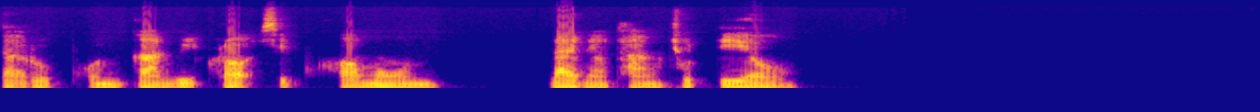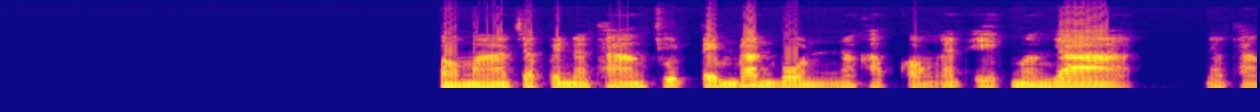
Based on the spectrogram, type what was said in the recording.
สรุปผลการวิเคราะห์ 10 ข้อมูล ได้แนวทางชุดเดียว ต่อมาจะเป็นแนวทางชุดเต็มด้านบนนะครับของแอดเอกเมืองย่าแนวทาง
